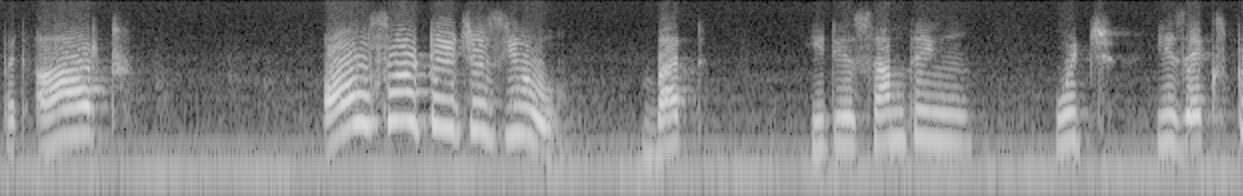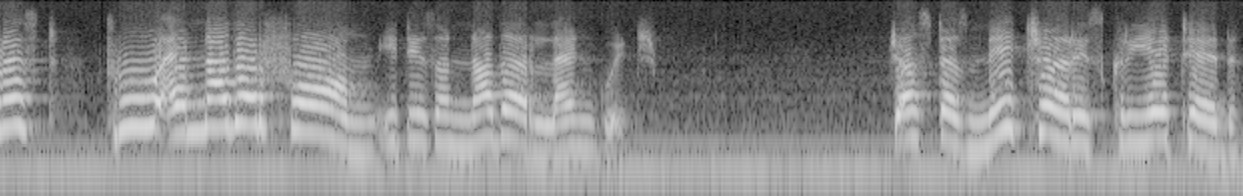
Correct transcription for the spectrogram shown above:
But art also teaches you, but it is something which is expressed through another form, it is another language. Just as nature is created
